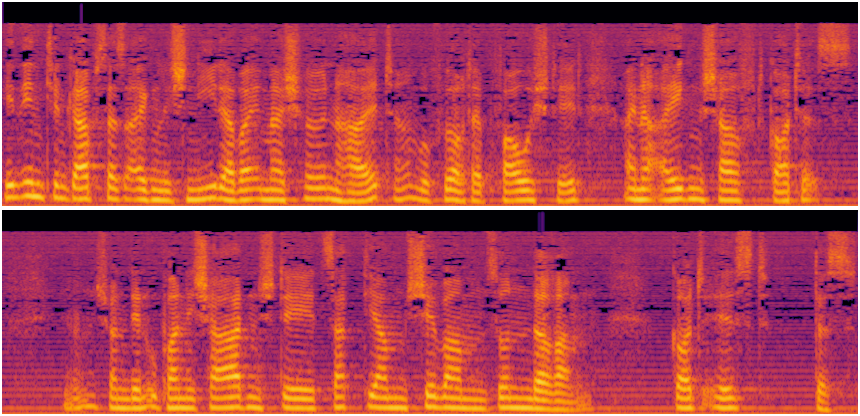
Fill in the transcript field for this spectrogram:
In Indien gab es das eigentlich nie, da war immer Schönheit, wofür auch der Pfau steht, eine Eigenschaft Gottes. Schon in den Upanishaden steht Satyam Shivam Sundaram. Gott ist das,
